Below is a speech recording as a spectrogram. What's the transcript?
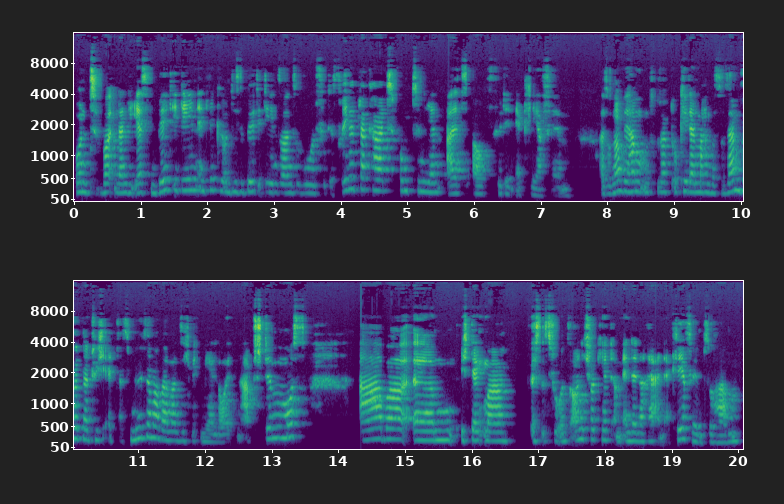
und wollten dann die ersten Bildideen entwickeln und diese Bildideen sollen sowohl für das Regelplakat funktionieren als auch für den Erklärfilm. Also ne, wir haben uns gesagt, okay, dann machen wir es zusammen. Wird natürlich etwas mühsamer, weil man sich mit mehr Leuten abstimmen muss. Aber ähm, ich denke mal, es ist für uns auch nicht verkehrt, am Ende nachher einen Erklärfilm zu haben,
